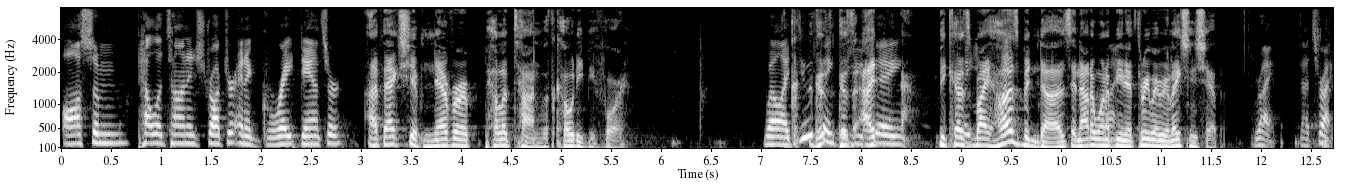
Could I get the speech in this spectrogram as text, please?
awesome Peloton instructor and a great dancer? I've actually have never Peloton with Cody before. Well, I do think you I, say because my husband does, and I don't want to be in a three way relationship. right. That's right.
